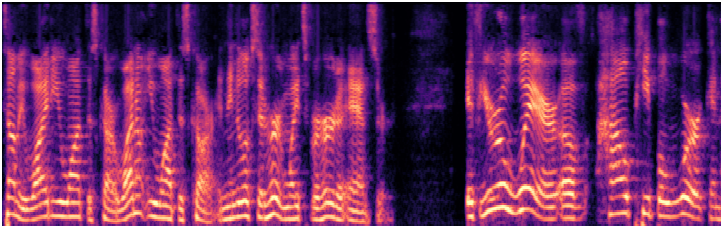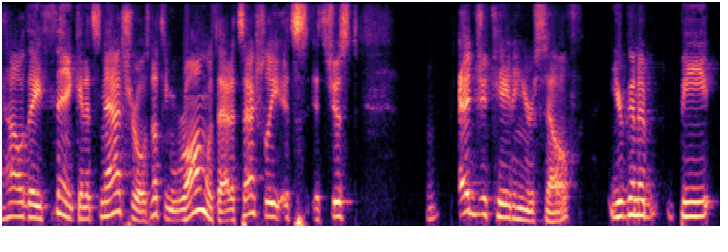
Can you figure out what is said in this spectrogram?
Tell me, why do you want this car? Why don't you want this car? And then he looks at her and waits for her to answer. If you're aware of how people work and how they think, and it's natural, there's nothing wrong with that. It's actually it's it's just educating yourself. You're going to be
